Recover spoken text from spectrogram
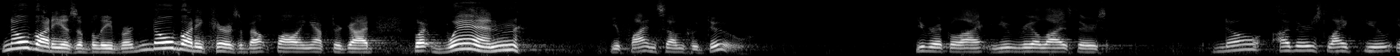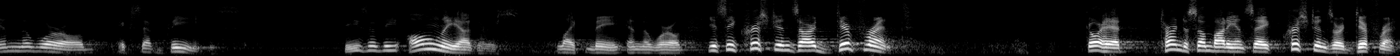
Nobody is a believer, nobody cares about following after God. But when you find some who do, you realize, you realize there's no others like you in the world except these. These are the only others like me in the world. You see, Christians are different. Go ahead, turn to somebody and say, Christians are different.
